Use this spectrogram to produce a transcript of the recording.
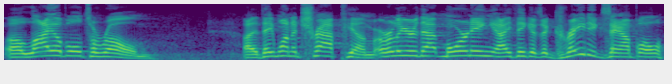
liable to Rome. Uh, they want to trap him. Earlier that morning, I think, is a great example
